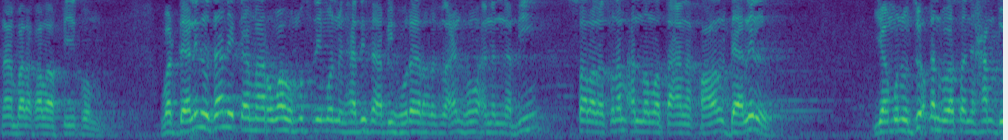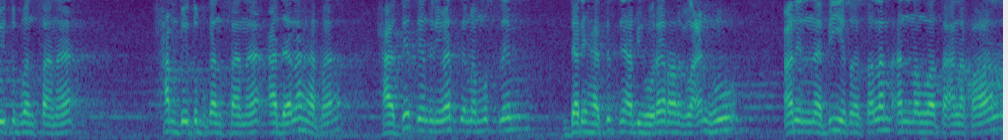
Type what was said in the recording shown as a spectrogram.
Nah, barakallahu fikum. Wa dalilu dzalika Muslimun min hadits Abi Hurairah radhiyallahu anhu anna Nabi sallallahu alaihi wasallam anna Allah taala qala dalil yang menunjukkan bahwasanya hamdu itu bukan sana hamdu itu bukan sana adalah apa? Hadis yang diriwayatkan oleh Muslim dari hadisnya Abi Hurairah radhiyallahu anhu anin Nabi sallallahu alaihi wasallam anna Allah taala qala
